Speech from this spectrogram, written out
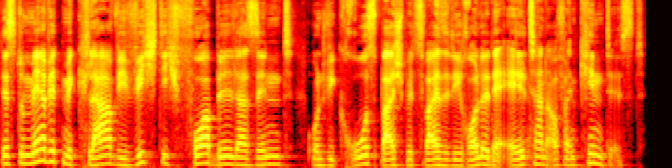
desto mehr wird mir klar, wie wichtig Vorbilder sind und wie groß beispielsweise die Rolle der Eltern auf ein Kind ist.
